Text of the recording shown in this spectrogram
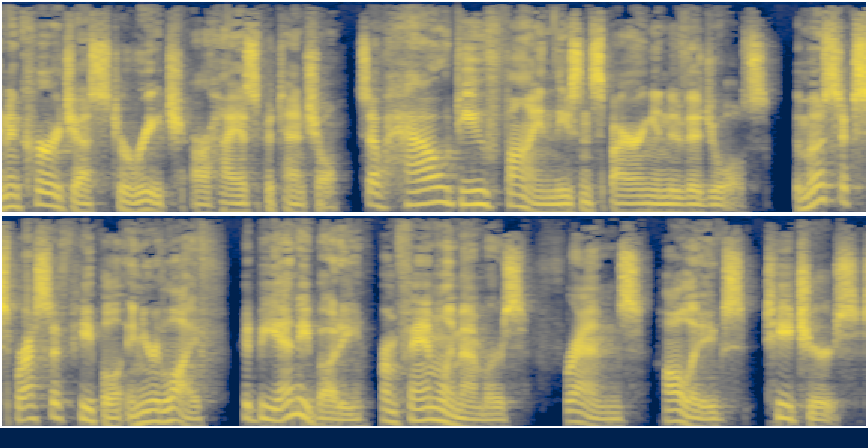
and encourage us to reach our highest potential. So, how do you find these inspiring individuals? The most expressive people in your life could be anybody from family members, friends, colleagues, teachers,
